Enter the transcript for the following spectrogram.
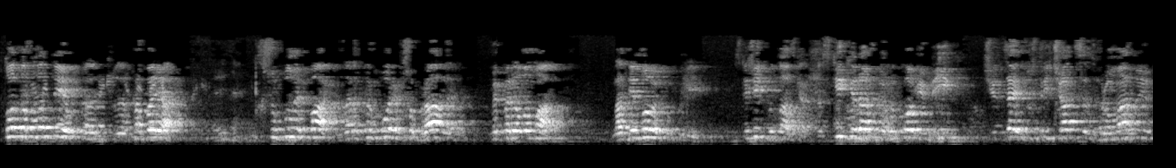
хто заплатив е, е, хабаря, щоб були факти. Зараз ми говоримо, що брали, ми переламали. Над є нове покоління. Скажіть, будь ласка, скільки раз ви готові в рік чи зустрічатися з громадою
